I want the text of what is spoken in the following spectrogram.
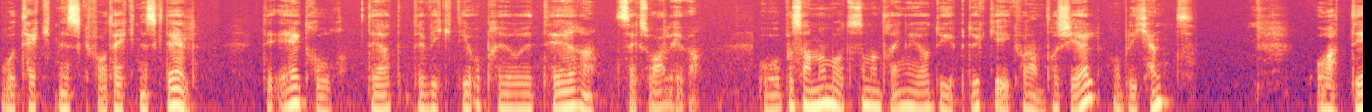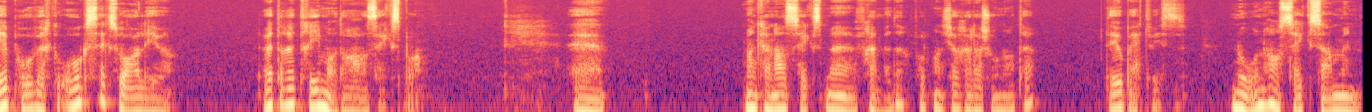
og teknisk for teknisk del. Det jeg tror, det er at det er viktig å prioritere seksuallivet. Og på samme måte som man trenger å gjøre dypdykk i hverandres sjel og bli kjent, og at det påvirker òg seksuallivet. Du vet, det er tre måter å ha sex på. Eh, man kan ha sex med fremmede, folk man ikke har relasjoner til. Det er jo på et vis. Noen har sex sammen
